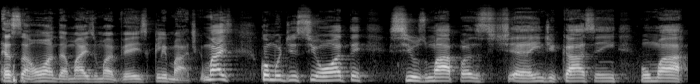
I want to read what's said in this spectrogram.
essa onda, mais uma vez, climática. Mas, como disse ontem, se os mapas é, indicassem uma,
